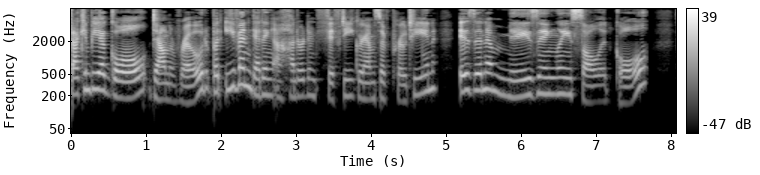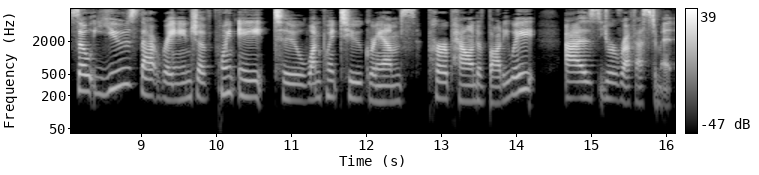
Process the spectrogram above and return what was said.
That can be a goal down the road, but even getting 150 grams of protein is an amazingly solid goal. So use that range of 0.8 to 1.2 grams per pound of body weight as your rough estimate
